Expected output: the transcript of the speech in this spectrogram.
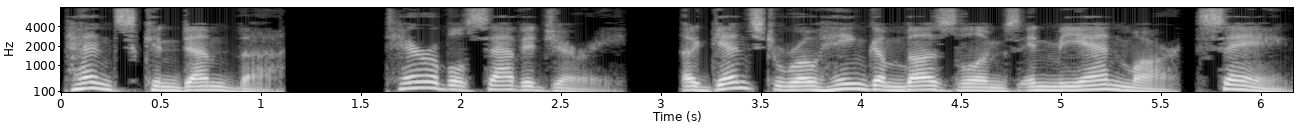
Pence condemned the terrible savagery against Rohingya Muslims in Myanmar, saying,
